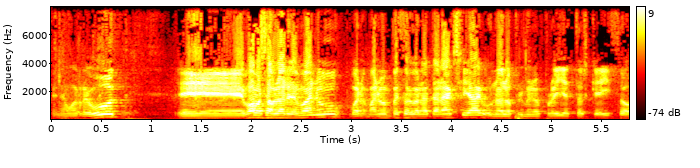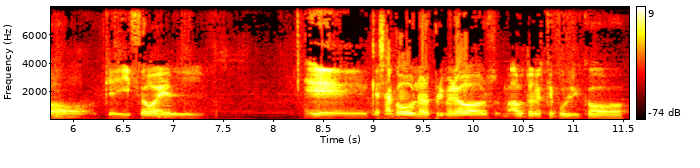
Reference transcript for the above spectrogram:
Tenemos reboot. Eh, vamos a hablar de Manu. Bueno, Manu empezó con Ataraxia, uno de los primeros proyectos que hizo, que hizo el, eh, que sacó uno de los primeros autores que publicó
